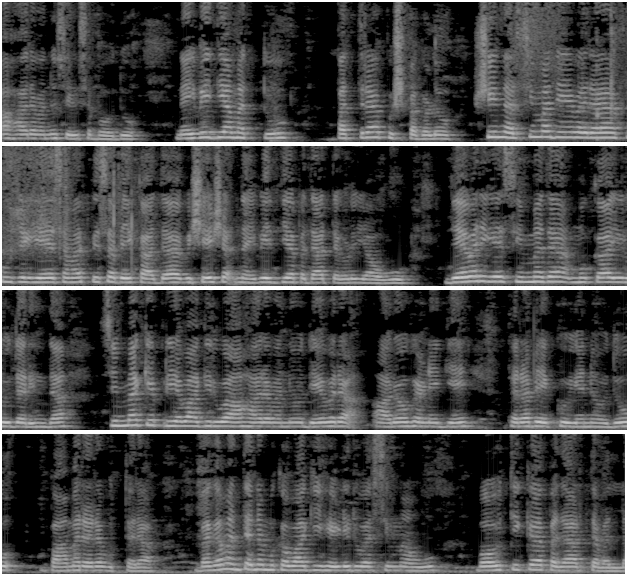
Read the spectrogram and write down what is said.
ಆಹಾರವನ್ನು ಸೇವಿಸಬಹುದು. ನೈವೇದ್ಯ ಮತ್ತು ಪತ್ರ ಪುಷ್ಪಗಳು. ಶ್ರೀ ನರಸಿಂಹದೇವರ ಪೂಜೆಗೆ ಸಮರ್ಪಿಸಬೇಕಾದ ವಿಶೇಷ ನೈವೇದ್ಯ ಪದಾರ್ಥಗಳು ಯಾವುವು? ದೇವರಿಗೆ ಸಿಂಹದ ಮುಖ ಇರುವುದರಿಂದ ಸಿಂಹಕ್ಕೆ ಪ್ರಿಯವಾಗಿರುವ ಆಹಾರವನ್ನು ದೇವರ ಆರೋಹಣೆಗೆ ತರಬೇಕು ಎನ್ನುವುದು ಪಾಮರರ ಉತ್ತರ. ಭಗವಂತನ ಮುಖವಾಗಿ ಹೇಳಿರುವ ಸಿಂಹವು ಭೌತಿಕ ಪದಾರ್ಥವಲ್ಲ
